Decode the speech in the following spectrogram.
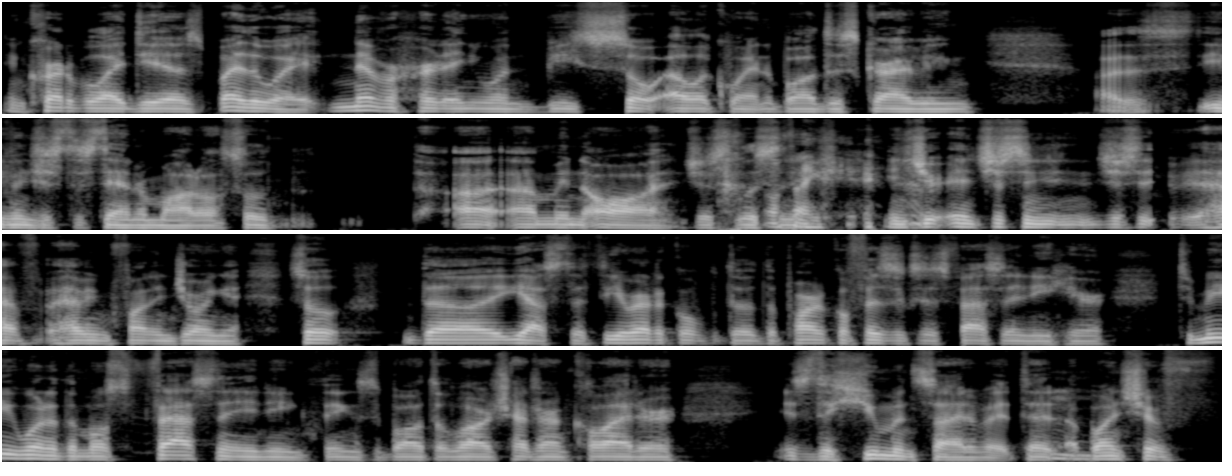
incredible ideas. By the way, never heard anyone be so eloquent about describing uh, even just the standard model. So uh, I'm in awe just oh, listening. oh, Enjoy, just just have having fun enjoying it. So the yes, the theoretical the, the particle physics is fascinating here. To me, one of the most fascinating things about the Large Hadron Collider is the human side of it. That mm. a bunch of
